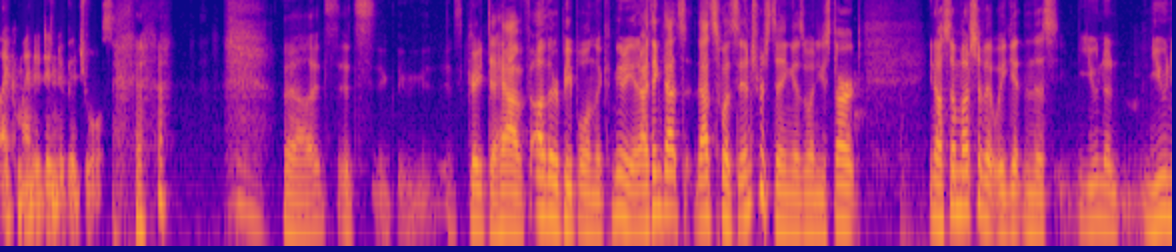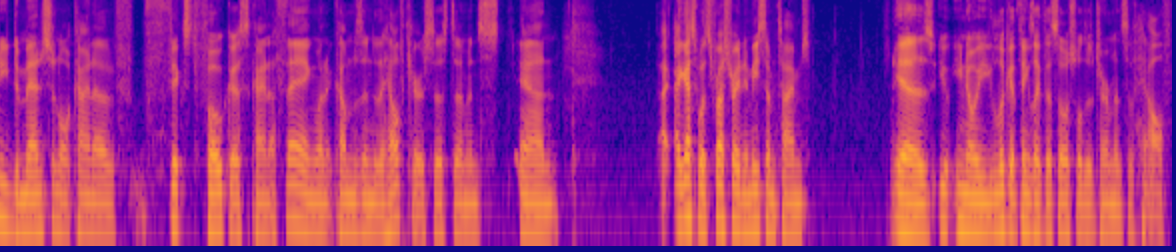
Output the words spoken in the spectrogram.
like-minded individuals. well, it's it's it's great to have other people in the community, and I think that's that's what's interesting is when you start. You know, so much of it we get in this uni unidimensional kind of fixed focus kind of thing when it comes into the healthcare system, and and I guess what's frustrating to me sometimes is you, you know you look at things like the social determinants of health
